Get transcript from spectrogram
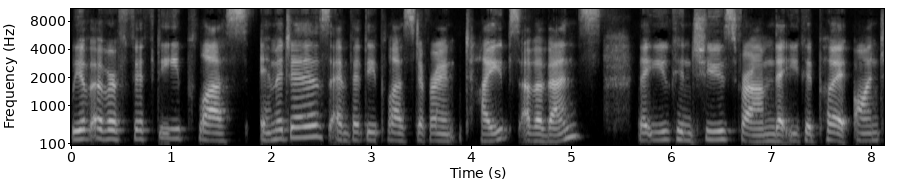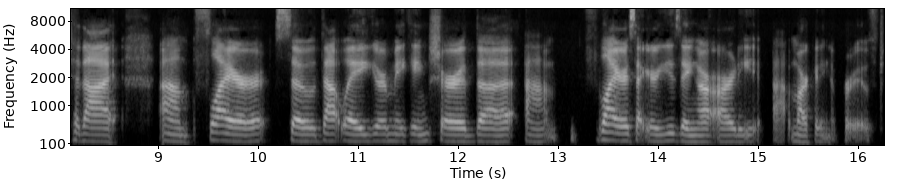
We have over 50 plus images and 50 plus different types of events that you can choose from that you could put onto that um, flyer. So that way you're making sure the um, flyers that you're using are already uh, marketing approved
